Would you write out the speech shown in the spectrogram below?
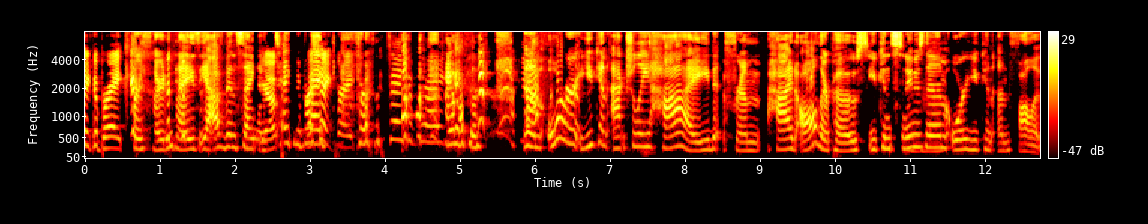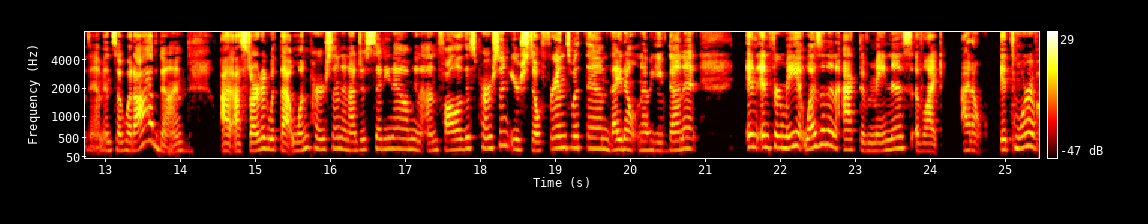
Take a break for 30 days. Yeah, I've been saying yep. take a break. take, a break. From, take a break. um, or you can actually hide from hide all their posts. You can snooze mm-hmm. them or you can unfollow them. And so what I have done mm-hmm. I, I started with that one person and I just said, you know, I'm going to unfollow this person. You're still friends with them. They don't know you've done it and and for me it wasn't an act of meanness of like i don't it's more of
